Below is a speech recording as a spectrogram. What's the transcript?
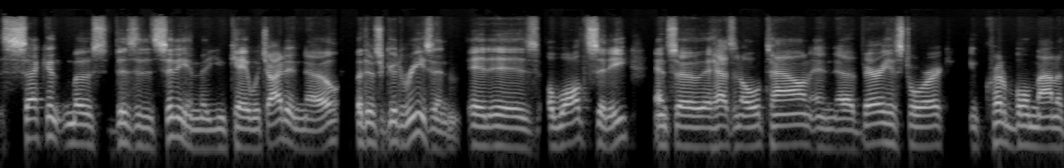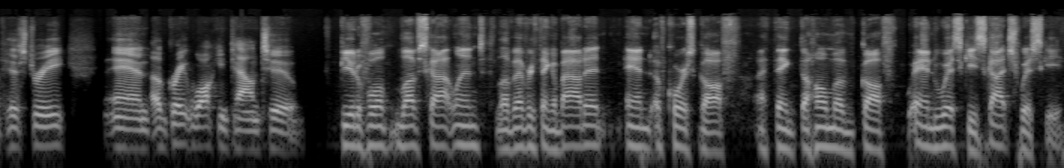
second most visited city in the UK, which I didn't know, but there's a good reason. It is a walled city, and so it has an old town and a very historic, incredible amount of history and a great walking town too beautiful. Love Scotland. Love everything about it. And of course, golf. I think the home of golf and whiskey, Scotch whiskey.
